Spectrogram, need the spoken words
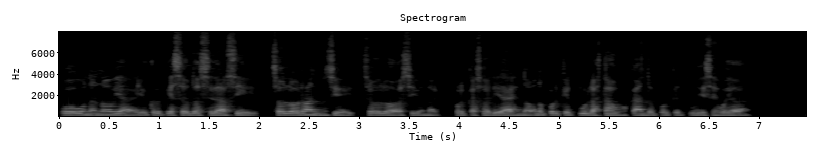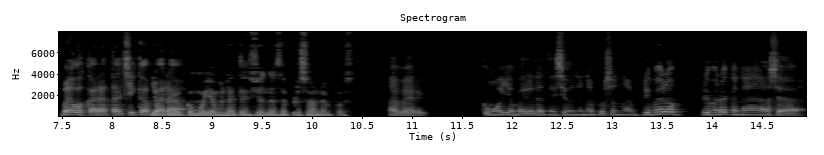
o una novia, yo creo que solo se da así, solo random, sí, solo así una, por casualidades, no, no porque tú la estás buscando, porque tú dices, voy a, voy a buscar a tal chica Ya, pero para, ¿cómo llamas la atención de esa persona? Pues a ver, ¿cómo llamaría la atención de una persona? Primero, primero que nada, o sea,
